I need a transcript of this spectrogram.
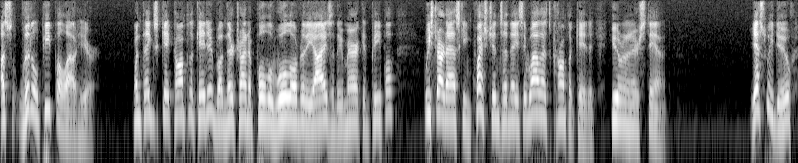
Us little people out here. When things get complicated, when they're trying to pull the wool over the eyes of the American people, we start asking questions and they say, well, that's complicated. You don't understand. Yes, we do.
